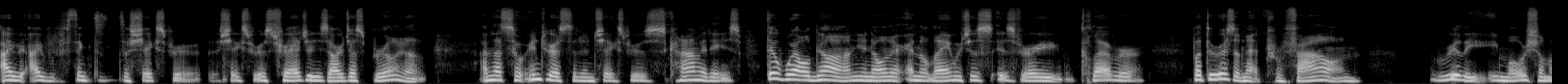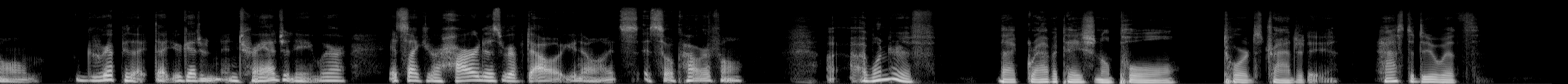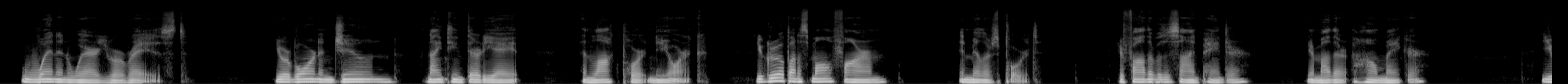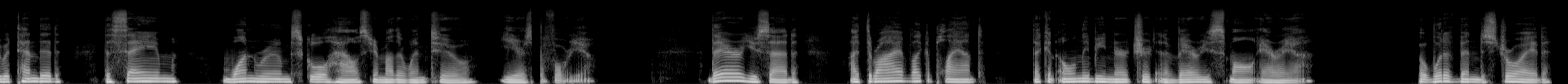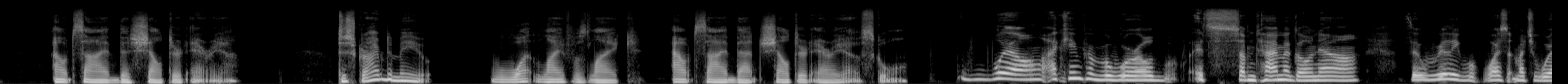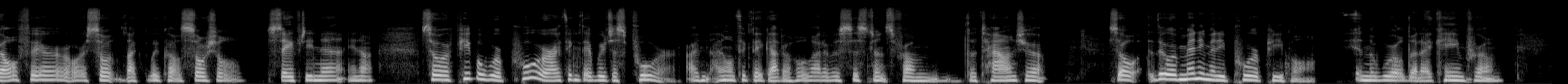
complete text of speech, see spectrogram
I I think the Shakespeare Shakespeare's tragedies are just brilliant. I'm not so interested in Shakespeare's comedies. They're well done, you know, and the language is, is very clever, but there isn't that profound, really emotional grip that, that you get in, in tragedy, where it's like your heart is ripped out. You know, it's it's so powerful. I, I wonder if that gravitational pull towards tragedy has to do with when and where you were raised. You were born in June 1938 in Lockport, New York. You grew up on a small farm in Millersport. Your father was a sign painter, your mother a homemaker. You attended the same one room schoolhouse your mother went to years before you. There, you said, I thrive like a plant that can only be nurtured in a very small area, but would have been destroyed outside this sheltered area. Describe to me what life was like outside that sheltered area of school. Well, I came from a world, it's some time ago now, there really wasn't much welfare or so like we call social safety net, you know. So if people were poor, I think they were just poor. I, I don't think they got a whole lot of assistance from the township. So there were many, many poor people in the world that I came from.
